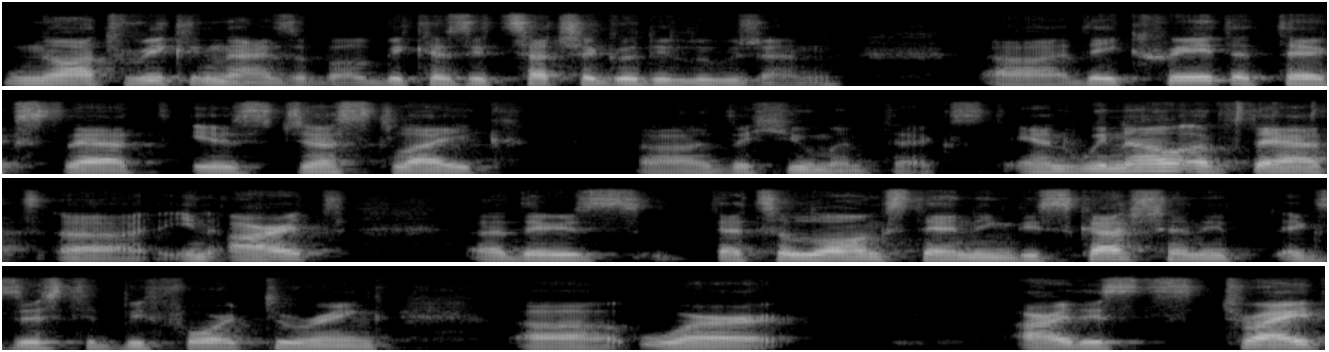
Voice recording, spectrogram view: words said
not recognizable because it's such a good illusion uh, they create a text that is just like uh, the human text. And we know of that uh, in art. Uh, there's that's a long-standing discussion. It existed before Turing, uh, where artists tried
